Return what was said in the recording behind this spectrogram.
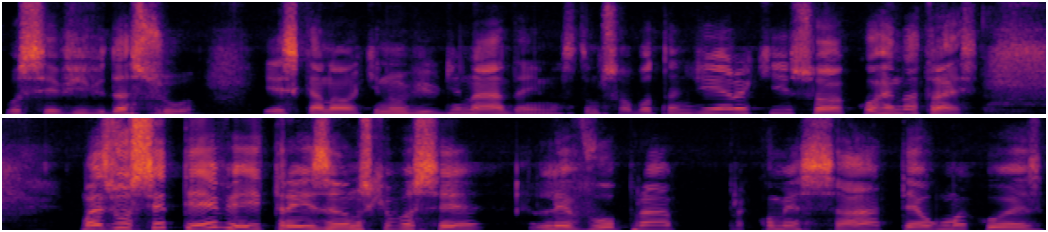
Você vive da sua. Esse canal aqui não vive de nada ainda. Nós estamos só botando dinheiro aqui, só correndo atrás. Mas você teve aí três anos que você levou para para começar a ter alguma coisa.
